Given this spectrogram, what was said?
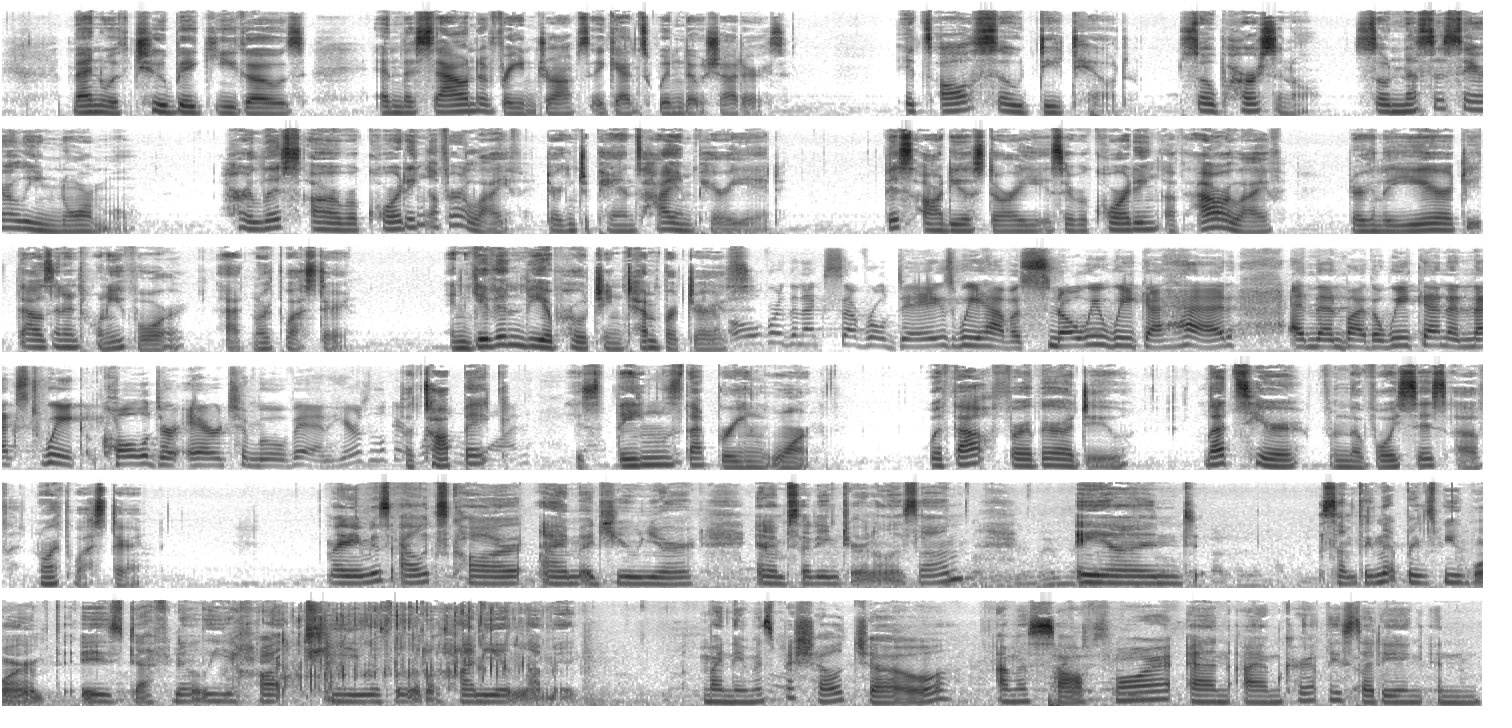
men with too big egos, and the sound of raindrops against window shutters. It's all so detailed, so personal, so necessarily normal. Her lists are a recording of her life during Japan's Heian period. This audio story is a recording of our life during the year 2024 at Northwestern. And given the approaching temperatures, over the next several days, we have a snowy week ahead, and then by the weekend and next week, colder air to move in. Here's a look at the topic is things that bring warmth. Without further ado, Let's hear from the voices of Northwestern. My name is Alex Carr. I'm a junior and I'm studying journalism. And something that brings me warmth is definitely hot tea with a little honey and lemon. My name is Michelle Joe. I'm a sophomore and I'm currently studying in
